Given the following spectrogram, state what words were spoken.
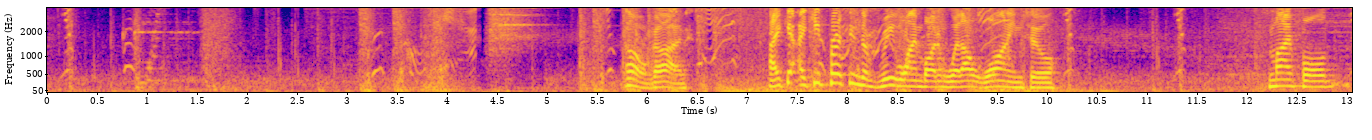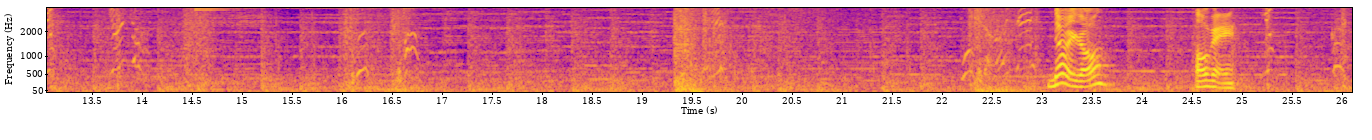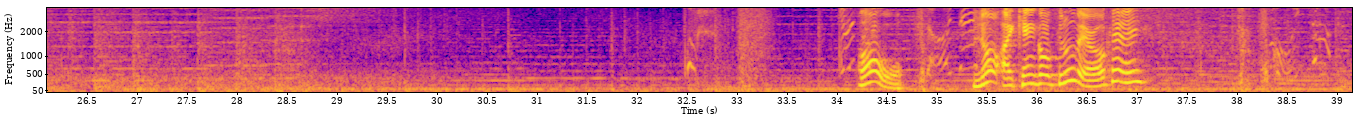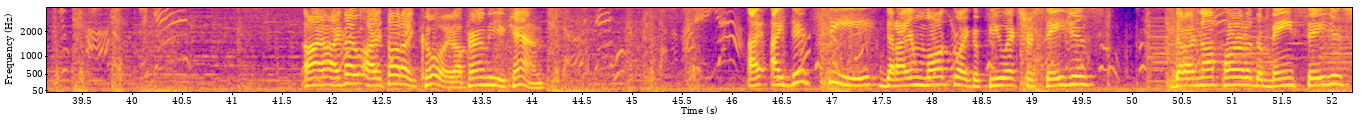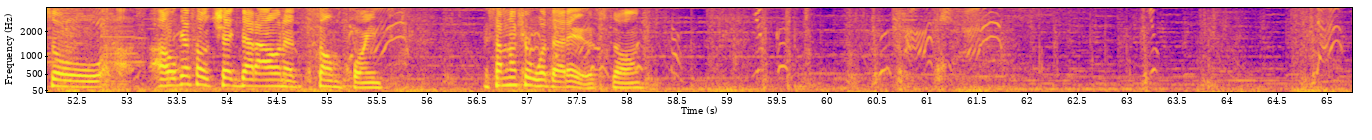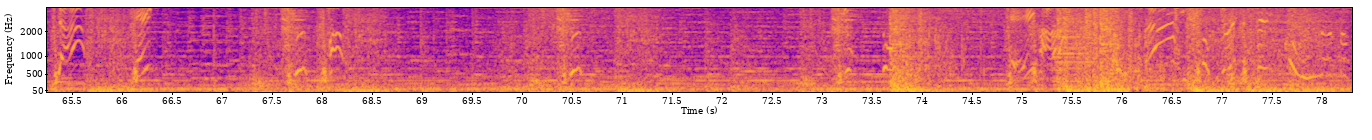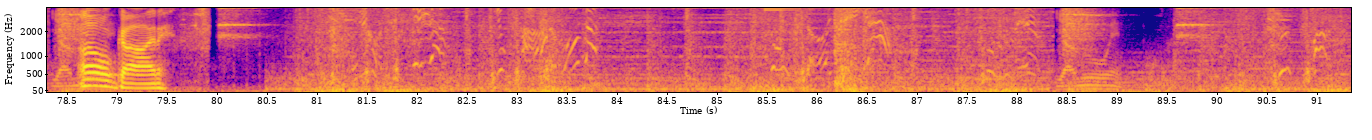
Oh god. I, I keep pressing the rewind button without wanting to. It's my fault. There we go. Okay. Oh! No, I can't go through there, okay. I, I thought I thought I could. Apparently you can't. I I did see that I unlocked like a few extra stages that are not part of the main stages, so I, I guess I'll check that out at some point. Cause I'm not sure what that is, so.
